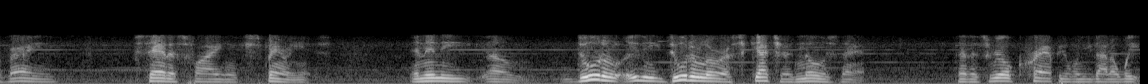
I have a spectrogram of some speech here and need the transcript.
a very satisfying experience. And any um, doodle, any doodler or sketcher knows that that it's real crappy when you gotta wait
